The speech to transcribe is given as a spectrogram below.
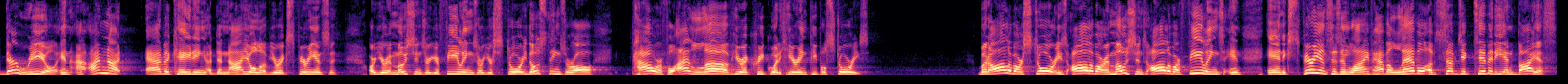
they're real. And I, I'm not advocating a denial of your experience or your emotions or your feelings or your story. Those things are all powerful. I love here at Creekwood hearing people's stories. But all of our stories, all of our emotions, all of our feelings and, and experiences in life have a level of subjectivity and bias.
